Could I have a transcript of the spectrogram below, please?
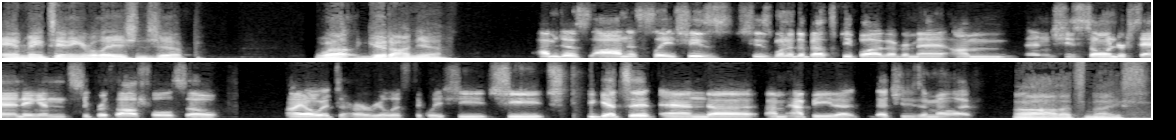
and maintaining a relationship. Well, good on you. I'm just honestly, she's she's one of the best people I've ever met. Um, and she's so understanding and super thoughtful. So I owe it to her. Realistically, she she she gets it, and uh, I'm happy that that she's in my life. Oh, that's nice.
